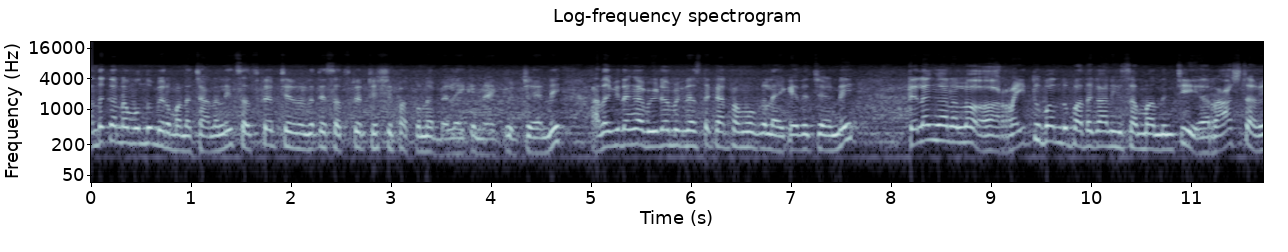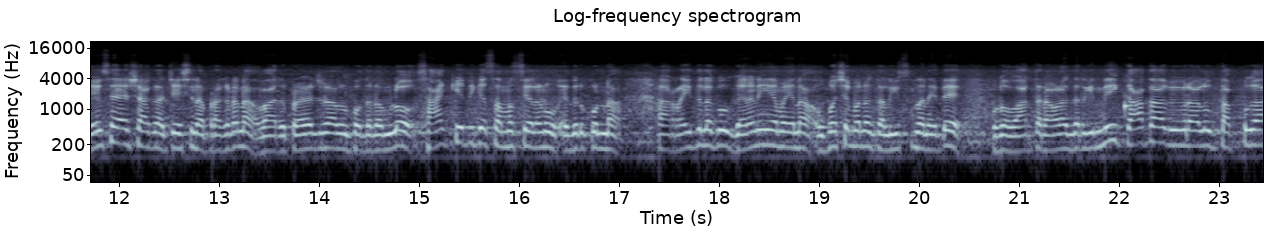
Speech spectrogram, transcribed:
అందుకన్నా ముందు మీరు మన ఛానల్ని సబ్స్క్రైబ్ చేయాలైతే సబ్స్క్రైబ్ చేసి పక్కన బెల్ ఐకన్ యాక్టివేట్ చేయండి. అదేవిధంగా వీడియో మీకు నచ్చితే కన్ఫర్మ్ ఒక లైక్ అయితే చేయండి. తెలంగాణలో రైతు బంధు పథకానికి సంబంధించి రాష్ట్ర వ్యవసాయ శాఖ చేసిన ప్రకటన వారి ప్రయోజనాలను పొందడంలో సాంకేతిక సమస్యలను ఎదుర్కొన్న రైతులకు గణనీయమైన ఉపశమనం కలిగిస్తుందనైతే ఒక వార్త రావడం జరిగింది. ఖాతా వివరాలు తప్పుగా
